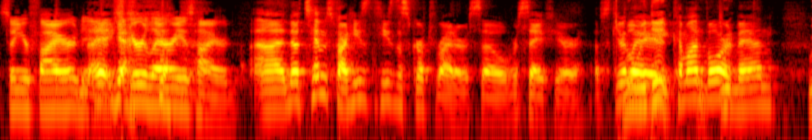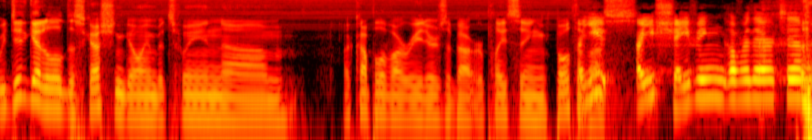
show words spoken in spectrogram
So you're fired. And Uh, yeah. Obscure Larry is hired. uh, no, Tim's fired. He's he's the script writer, so we're safe here. Obscure Well, we Larry, did- come on board, man. We did get a little discussion going between um, a couple of our readers about replacing both Are of you us. are you shaving over there, Tim?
